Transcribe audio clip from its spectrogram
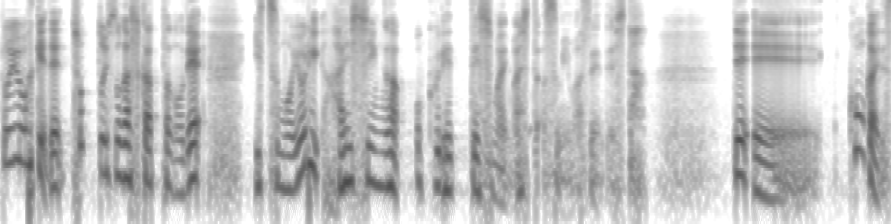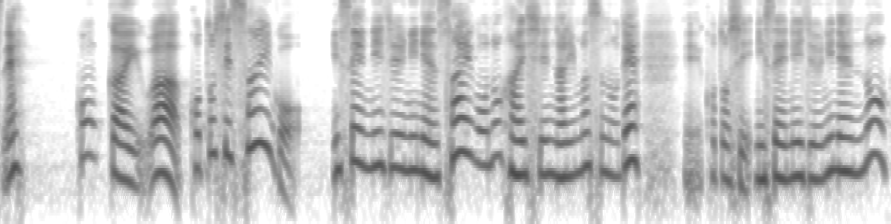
というわけでちょっと忙しかったのでいつもより配信が遅れてしまいましたすみませんでした。で、えー、今回ですね今回は今年最後2022年最後の配信になりますので、えー、今年2022年の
